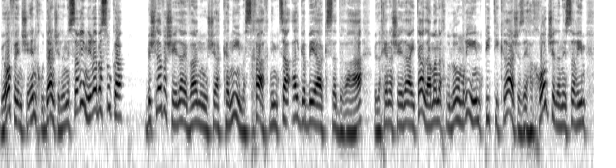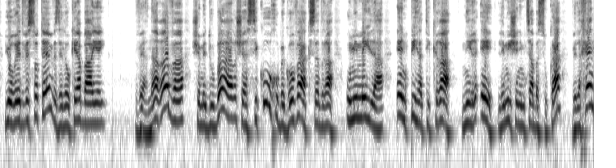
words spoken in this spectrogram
באופן שאין חודן של הנסרים נראה בסוכה. בשלב השאלה הבנו שהקנים, הסכך, נמצא על גבי האכסדרה, ולכן השאלה הייתה למה אנחנו לא אומרים פי תקרה, שזה החוד של הנסרים, יורד וסותם, וזה לא כאביי. וענה רבא שמדובר שהסיכוך הוא בגובה האכסדרה, וממילא אין פי התקרה נראה למי שנמצא בסוכה, ולכן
